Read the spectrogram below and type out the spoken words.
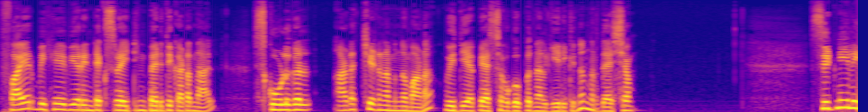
ഫയർ ബിഹേവിയർ ഇൻഡെക്സ് റേറ്റിംഗ് പരിധി കടന്നാൽ സ്കൂളുകൾ അടച്ചിടണമെന്നുമാണ് വിദ്യാഭ്യാസ വകുപ്പ് നൽകിയിരിക്കുന്ന നിർദ്ദേശം. സിഡ്നിയിലെ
